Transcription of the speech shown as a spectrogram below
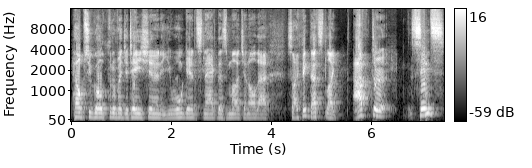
helps you go through vegetation and you won't get snagged as much and all that. So I think that's like after since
